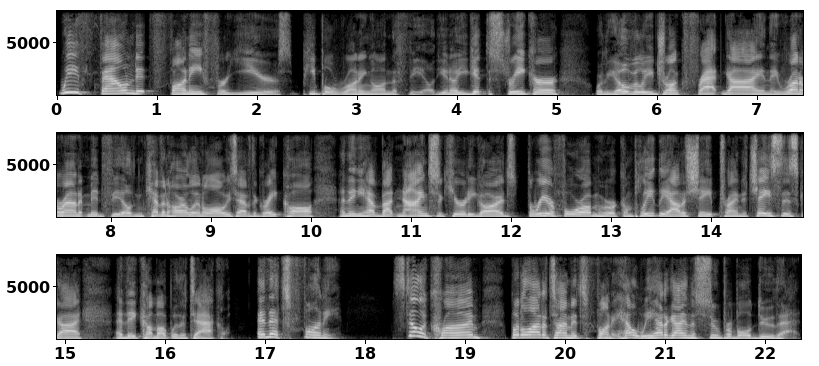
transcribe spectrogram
we found it funny for years, people running on the field. You know, you get the streaker or the overly drunk frat guy, and they run around at midfield, and Kevin Harlan will always have the great call. And then you have about nine security guards, three or four of them who are completely out of shape trying to chase this guy, and they come up with a tackle. And that's funny. Still a crime, but a lot of time it's funny. Hell, we had a guy in the Super Bowl do that.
